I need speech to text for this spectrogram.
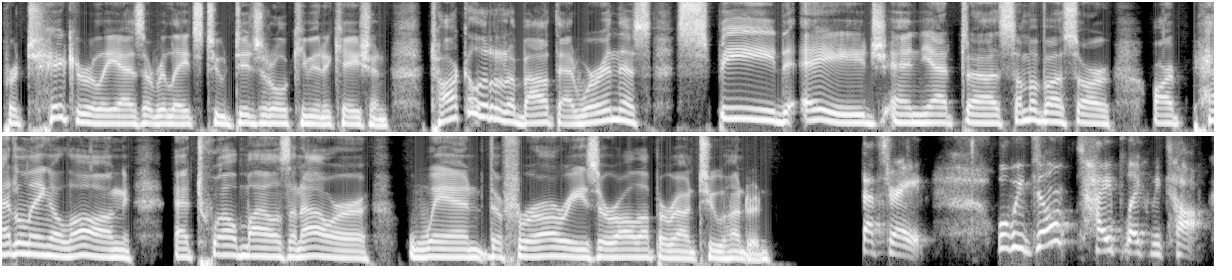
particularly as it relates to digital communication. Talk a little bit about that. We're in this speed age, and yet uh, some of us are are pedaling along at 12 miles an hour when the Ferraris are all up around 200. That's right. Well, we don't type like we talk,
